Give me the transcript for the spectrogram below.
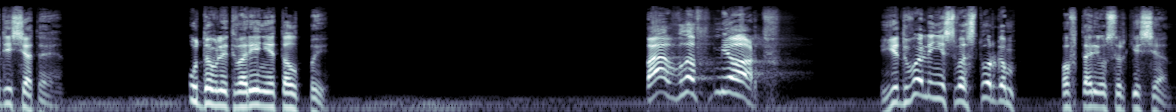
10. Удовлетворение толпы. «Павлов мертв!» Едва ли не с восторгом повторил Саркисян.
